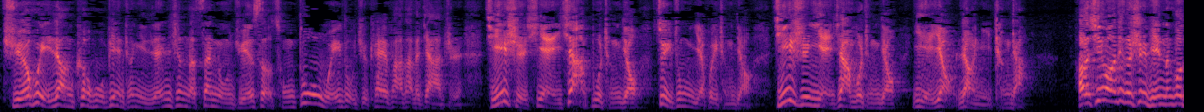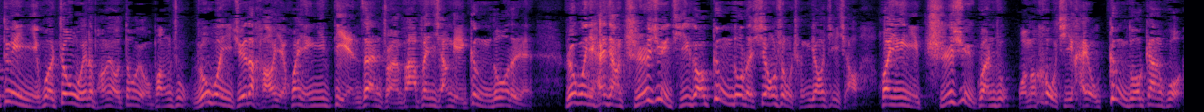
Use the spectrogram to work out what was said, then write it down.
学会让客户变成你人生的三种角色，从多维度去开发他的价值。即使眼下不成交，最终也会成交；即使眼下不成交，也要让你成长。好了，希望这个视频能够对你或周围的朋友都有帮助。如果你觉得好，也欢迎你点赞、转发、分享给更多的人。如果你还想持续提高更多的销售成交技巧，欢迎你持续关注我们，后期还有更多干货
